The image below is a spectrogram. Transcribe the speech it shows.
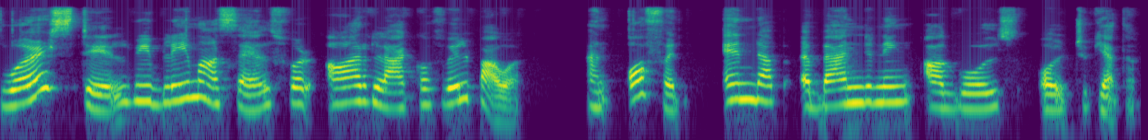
Worse still, we blame ourselves for our lack of willpower and often end up abandoning our goals altogether,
